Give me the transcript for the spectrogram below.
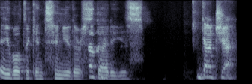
able to continue their studies? Gotcha.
